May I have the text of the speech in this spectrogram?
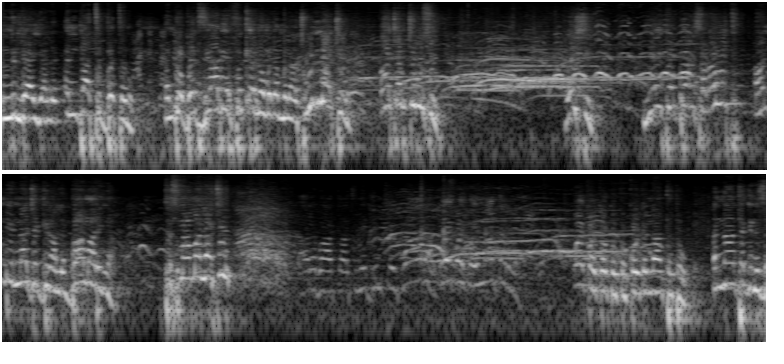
እንለያያለን። እንዳትበተኑ እንዶ በእግዚአብሔር ፍቅር ነው መለምናችሁ። ሁላችሁ አጨብጭቡ። ሲ እሺ፣ የኢትዮጵያ ሰራዊት አንድ እናጀግራለን በአማርኛ ተስማማላችሁ? እኔ ድምፅ ቆይ ቆይ ቆይ ቆይ ቆይ እናንተ ተው። እናንተ ግን እዛ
